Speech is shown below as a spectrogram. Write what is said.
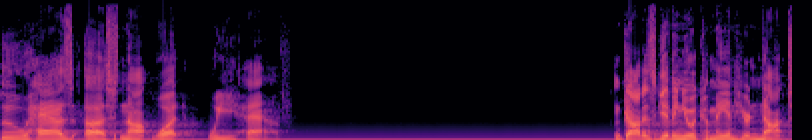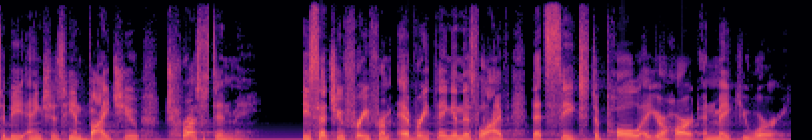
who has us, not what we have. God is giving you a command here not to be anxious. He invites you, trust in me. He sets you free from everything in this life that seeks to pull at your heart and make you worry.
